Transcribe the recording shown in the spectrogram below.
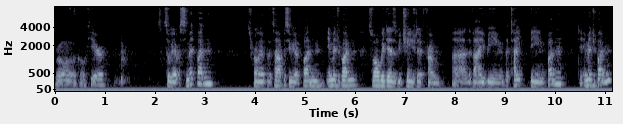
we'll go here. So we have a submit button. Scrolling up to the top, we see we have button, image button. So all we did is we changed it from uh, the value being the type being button to image button.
